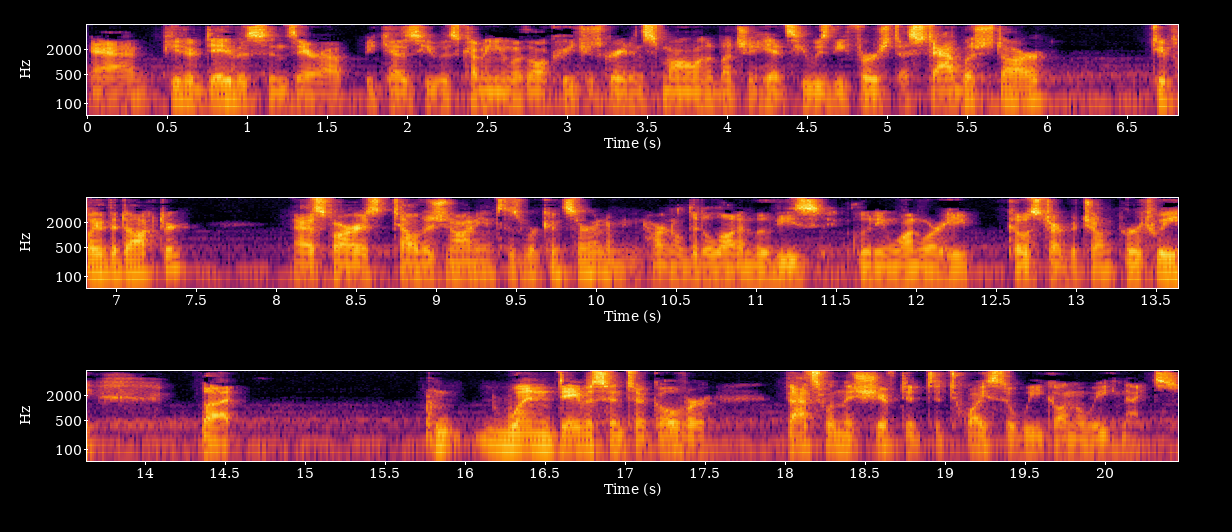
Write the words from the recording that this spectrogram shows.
And Peter Davison's era, because he was coming in with All Creatures Great and Small and a bunch of hits, he was the first established star to play the Doctor. As far as television audiences were concerned, I mean, Hartnell did a lot of movies, including one where he co-starred with Jon Pertwee. But when Davison took over, that's when they shifted to twice a week on the weeknights.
